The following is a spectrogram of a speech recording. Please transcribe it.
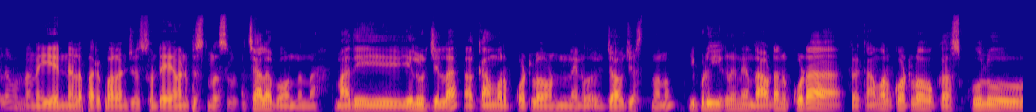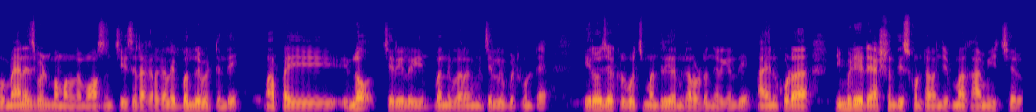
ఎలా ఉందన్న? ఏ నెల పరిపాలన చూస్తుంటే ఏమనిపిస్తుంది అసలు? చాలా బాగుందన్న. మాది ఏలూరు జిల్లా కామవరపుకోటలో నేను జాబ్ చేస్తున్నాను. ఇప్పుడు ఇక్కడ నేను రావడానికి కూడా కామవరపుకోటలో ఒక స్కూలు మేనేజ్మెంట్ మమ్మల్ని మోసం చేసి రకరకాల ఇబ్బందులు పెట్టింది. మాపై ఎన్నో చర్యలు ఇబ్బందికరమైన చర్యలు పెట్టుకుంటే ఈ రోజు ఇక్కడికి వచ్చి మంత్రి గారిని కలవడం జరిగింది. ఆయన కూడా ఇమీడియట్ యాక్షన్ తీసుకుంటామని చెప్పి మాకు హామీ ఇచ్చారు.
